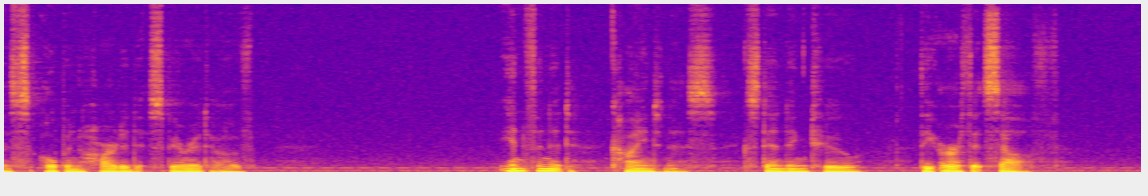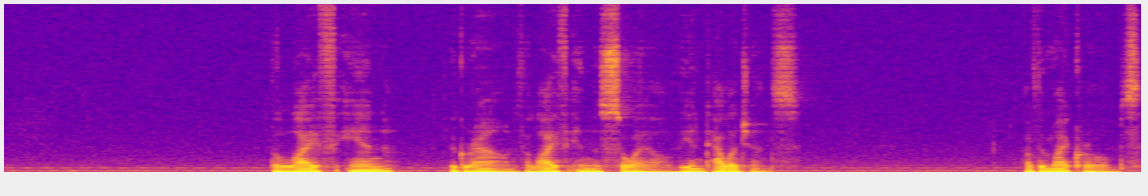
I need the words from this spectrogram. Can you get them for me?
This open hearted spirit of infinite kindness extending to the earth itself, the life in the ground, the life in the soil, the intelligence of the microbes.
